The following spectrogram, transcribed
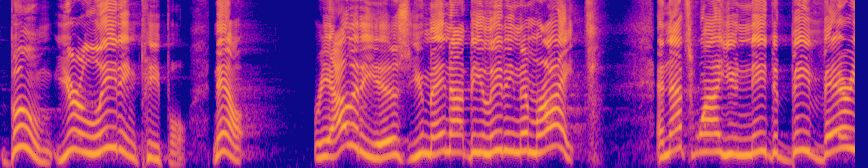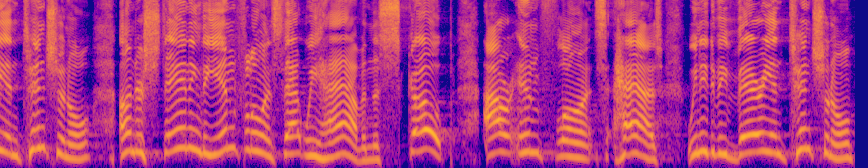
boom, you're leading people. Now, reality is you may not be leading them right. And that's why you need to be very intentional, understanding the influence that we have and the scope our influence has. We need to be very intentional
